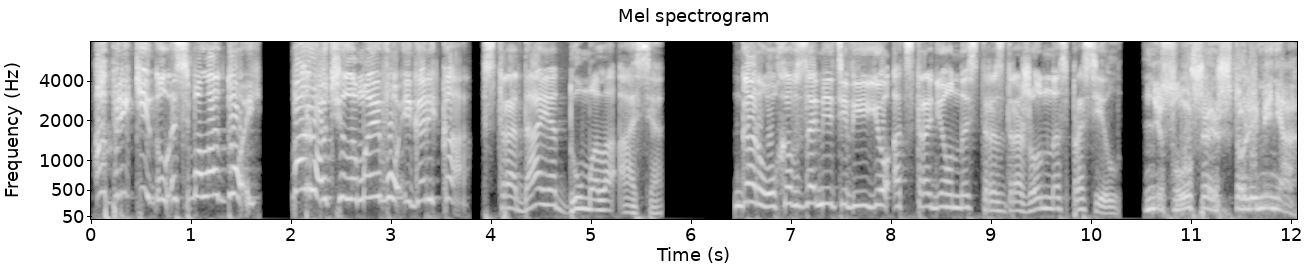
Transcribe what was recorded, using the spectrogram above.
А прикинулась молодой, порочила моего Игорька страдая, думала Ася. Горохов, заметив ее отстраненность, раздраженно спросил. «Не слушаешь, что ли, меня?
